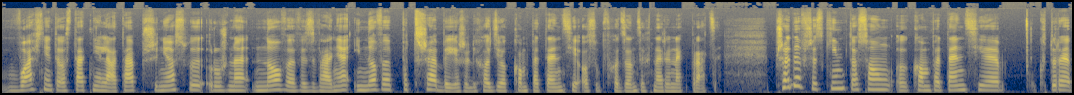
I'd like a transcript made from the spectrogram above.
właśnie te ostatnie lata przyniosły różne nowe wyzwania i nowe potrzeby, jeżeli chodzi o kompetencje osób wchodzących na rynek pracy. Przede wszystkim to są kompetencje które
